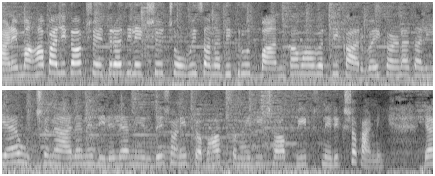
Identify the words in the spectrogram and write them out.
ठाणे महापालिका क्षेत्रातील एकशे चोवीस अनधिकृत बांधकामावरती कारवाई करण्यात आली आहे. उच्च न्यायालयाने दिलेल्या निर्देश आणि प्रभाग समितीच्या बीट निरीक्षकांनी. या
